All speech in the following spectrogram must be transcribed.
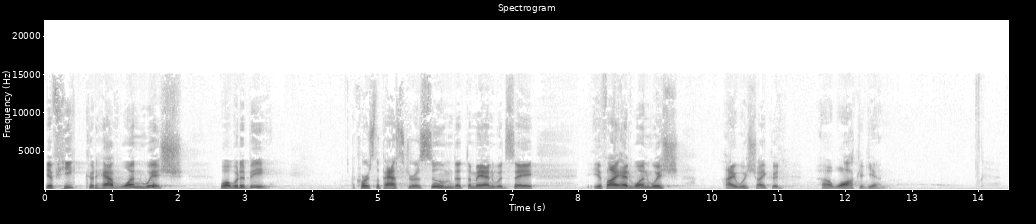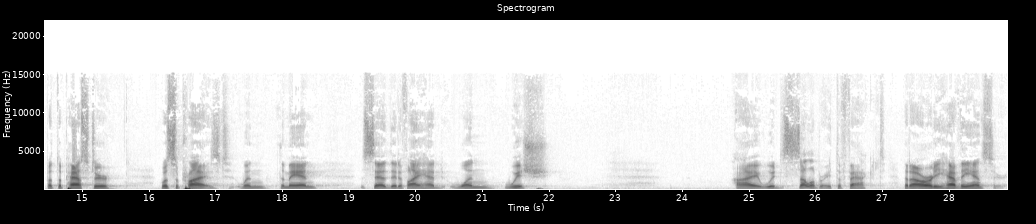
if he could have one wish, what would it be? Of course, the pastor assumed that the man would say, If I had one wish, I wish I could uh, walk again. But the pastor was surprised when the man said that if I had one wish, I would celebrate the fact that I already have the answer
